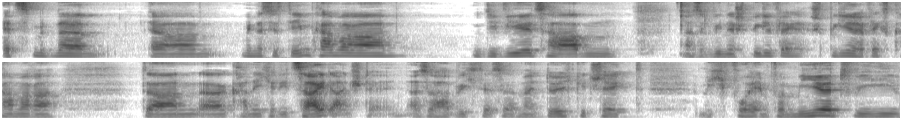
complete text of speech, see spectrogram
jetzt mit einer, äh, mit einer Systemkamera, die wir jetzt haben, also wie eine Spiegelreflexkamera, dann äh, kann ich ja die Zeit einstellen. Also habe ich das einmal durchgecheckt, mich vorher informiert, wie,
